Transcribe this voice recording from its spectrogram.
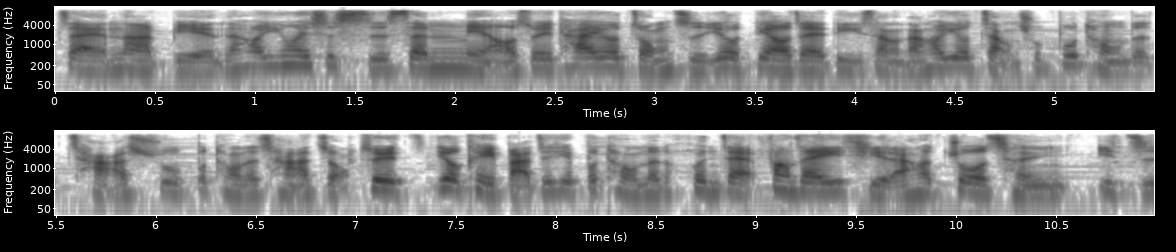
在那边，然后因为是十生苗，所以它又种子又掉在地上，然后又长出不同的茶树、不同的茶种，所以又可以把这些不同的混在放在一起，然后做成一支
